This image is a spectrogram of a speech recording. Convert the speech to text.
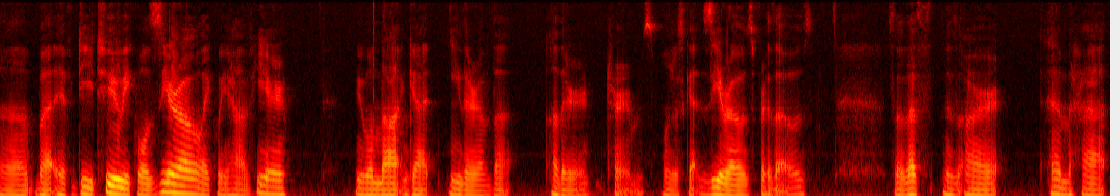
Uh, but if d2 equals 0, like we have here, we will not get either of the other terms. We'll just get zeros for those. So this is our m hat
